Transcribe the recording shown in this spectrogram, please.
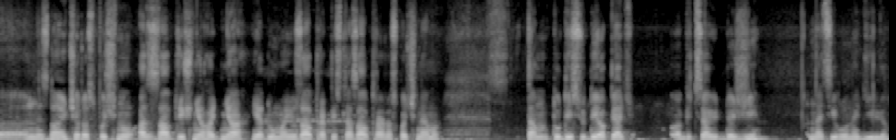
е, Не знаю, чи розпочну, а з завтрашнього дня, я думаю, завтра, післязавтра розпочнемо. Там туди-сюди опять обіцяють дощі на цілу неділю.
